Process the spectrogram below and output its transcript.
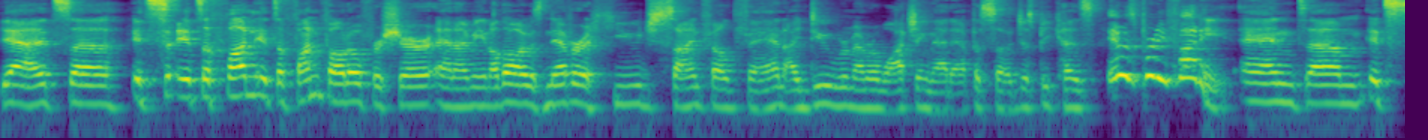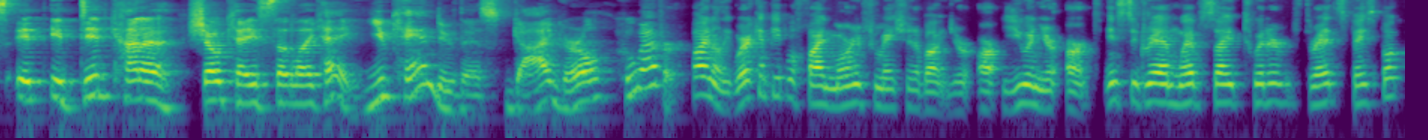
Yeah, it's uh, it's it's a fun it's a fun photo for sure. And I mean, although I was never a huge Seinfeld fan, I do remember watching that episode just because it was pretty funny, and um, it's it it did kind of showcase that like hey you can do this guy girl whoever. Finally where can people find more information about your art you and your art? Instagram website twitter threads facebook?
